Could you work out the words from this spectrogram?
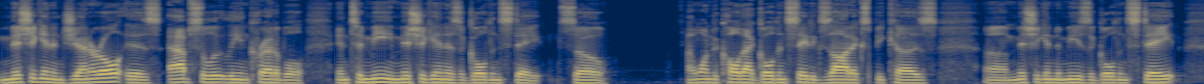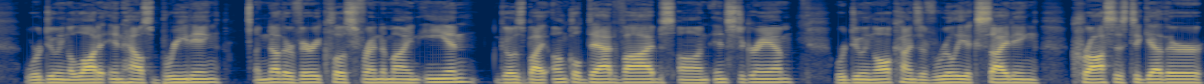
Michigan in general is absolutely incredible. And to me, Michigan is a golden state. So I wanted to call that Golden State Exotics because um, Michigan to me is the Golden State. We're doing a lot of in house breeding. Another very close friend of mine, Ian, goes by Uncle Dad Vibes on Instagram. We're doing all kinds of really exciting crosses together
